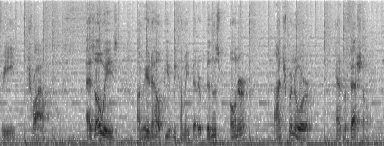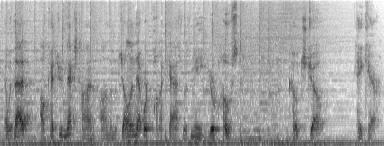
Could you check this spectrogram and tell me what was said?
free trial. As always, I'm here to help you become a better business owner, entrepreneur, and professional. And with that, I'll catch you next time on the Magellan Network podcast with me, your host, Coach Joe. Take care.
